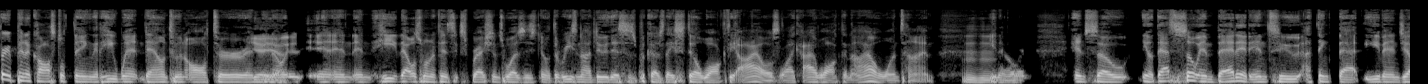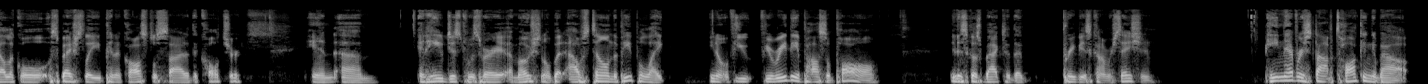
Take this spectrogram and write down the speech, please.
very Pentecostal thing that he went down to an altar and Yeah, you know and, and and he that was one of his expressions was is you know the reason I do this is because they still walk the aisles like I walked an aisle one time Mhm. you know and, and so you know that's so embedded into I think that evangelical especially Pentecostal side of the culture and um and he just was very emotional but I was telling the people like you know if you if you read the apostle Paul and this goes back to the previous conversation he never stopped talking about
